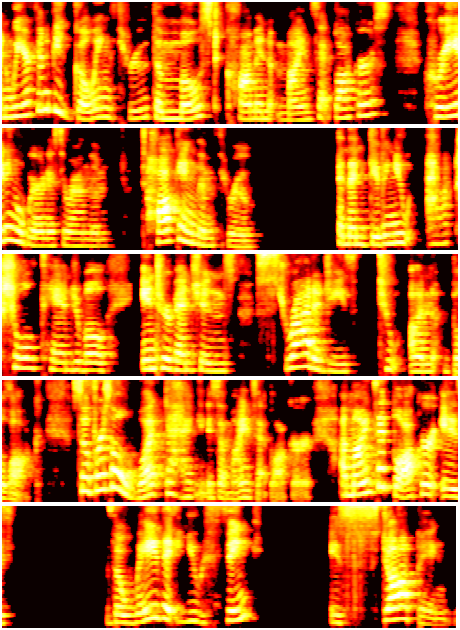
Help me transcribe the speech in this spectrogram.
And we are going to be going through the most common mindset blockers, creating awareness around them, talking them through, and then giving you actual tangible interventions, strategies to unblock. So, first of all, what the heck is a mindset blocker? A mindset blocker is the way that you think is stopping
